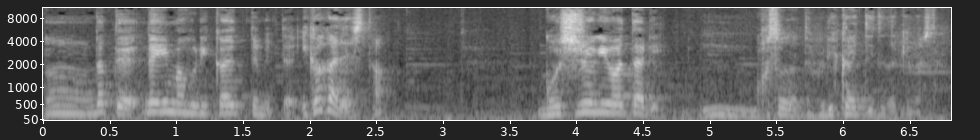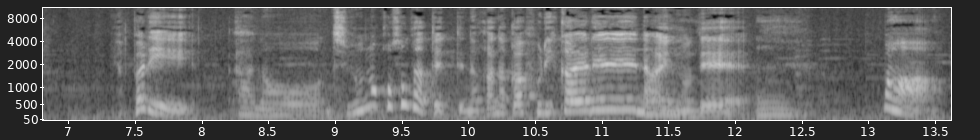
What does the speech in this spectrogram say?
うん、だってね今振り返ってみていかがでした？5週にわたりうん。子育て振り返っていただきました。やっぱりあの自分の子育てってなかなか振り返れないので、うんまあ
